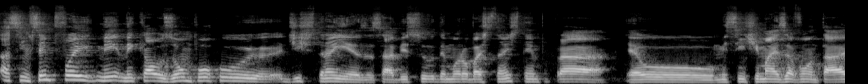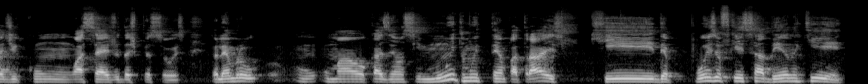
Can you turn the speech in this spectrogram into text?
assim, sempre foi, me, me causou um pouco de estranheza, sabe? Isso demorou bastante tempo para eu me sentir mais à vontade com o assédio das pessoas. Eu lembro uma ocasião, assim, muito, muito tempo atrás, que depois eu fiquei sabendo que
